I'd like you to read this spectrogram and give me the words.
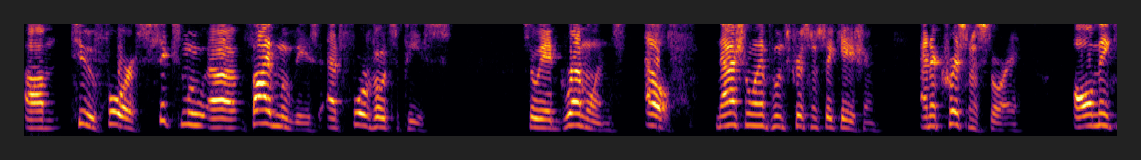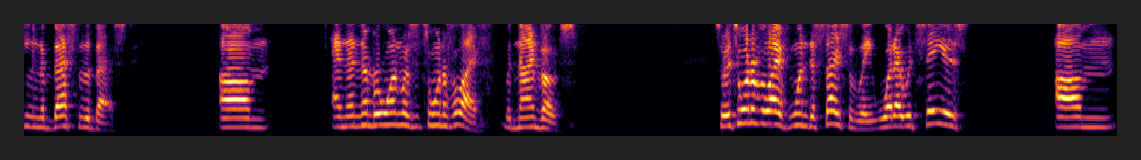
Um, two, four, six, mo- uh, five movies at four votes apiece. So we had Gremlins, Elf, National Lampoon's Christmas Vacation, and A Christmas Story, all making the best of the best. Um, and then number one was It's a Wonderful Life with nine votes. So It's a Wonderful Life won decisively. What I would say is, um,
